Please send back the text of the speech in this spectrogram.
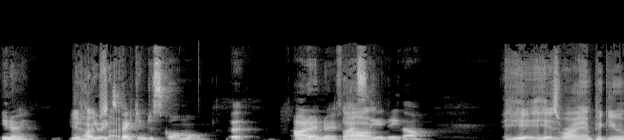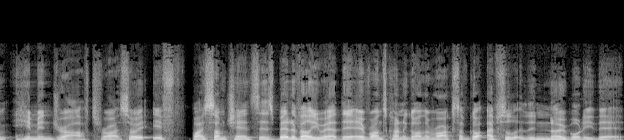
You know, You'd hope you so. expect him to score more, but I don't know if I Um, see it either. Here, here's where I am picking him in draft, right? So if by some chance there's better value out there, everyone's kind of gone the rocks. I've got absolutely nobody there,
